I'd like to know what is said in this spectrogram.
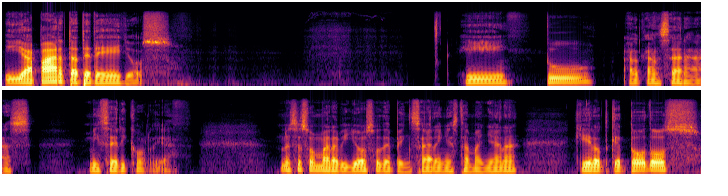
y apártate de ellos. Y tú alcanzarás misericordia. ¿No es eso maravilloso de pensar en esta mañana? Quiero que todos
